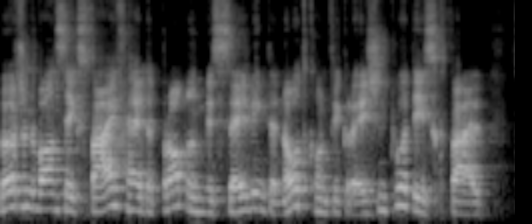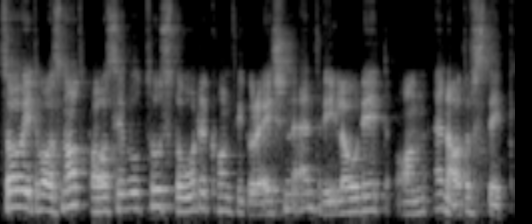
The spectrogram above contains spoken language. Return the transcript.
Version 165 had a problem with saving the node configuration to a disk file, so it was not possible to store the configuration and reload it on another stick.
